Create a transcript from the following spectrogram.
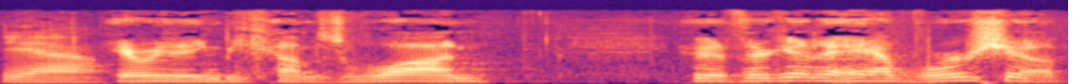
Yeah. Everything becomes one. And if they're going to have worship,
